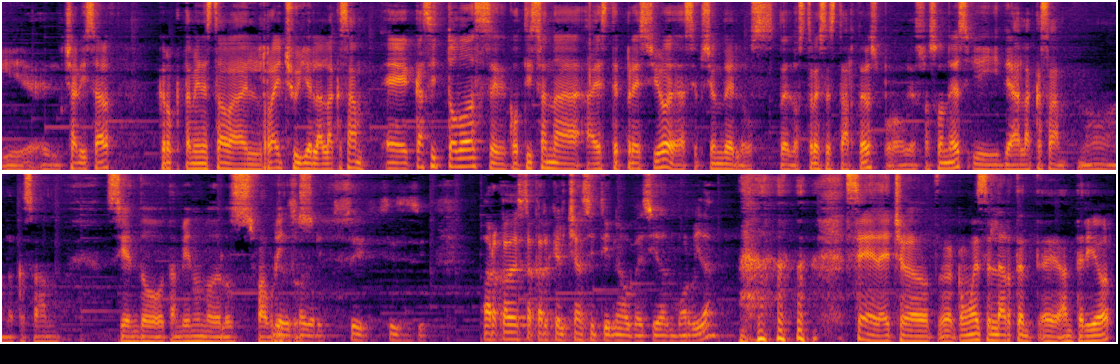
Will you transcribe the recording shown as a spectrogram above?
y el Charizard. Creo que también estaba el Raichu y el Alakazam. Eh, casi todas se cotizan a, a este precio, a excepción de los, de los tres starters, por obvias razones, y de Alakazam, ¿no? Alakazam siendo también uno de los De favoritos. los favoritos. Sí, sí, sí, sí. Ahora cabe destacar que el Chansey tiene obesidad mórbida. Sí, de hecho, como es el arte ante- anterior,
